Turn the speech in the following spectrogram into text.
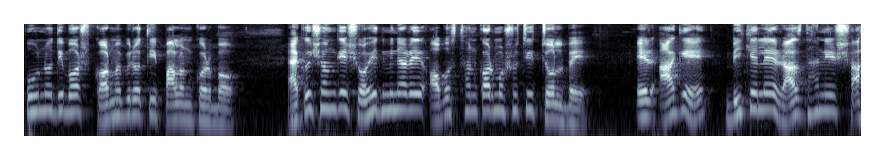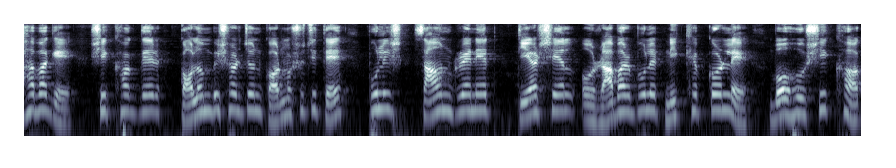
পূর্ণ দিবস কর্মবিরতি পালন করব। একই সঙ্গে শহীদ মিনারে অবস্থান কর্মসূচি চলবে। এর আগে বিকেলে রাজধানীর শাহবাগে শিক্ষকদের কলম বিসর্জন কর্মসূচিতে police sound grenade tear shell ও রাবার বুলেট নিক্ষেপ করলে বহু শিক্ষক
